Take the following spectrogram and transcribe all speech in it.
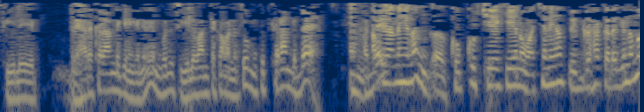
සීලේ බැහැර කරන්න කියන එක නෙමෙයි මොකද සීලවන්තකම නැතුව මුකුත් කරන්න බෑ. අපි යන්නේ එහෙනම් කුක්කුච්චය කියන වචනයත් විග්‍රහ කරගෙනම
